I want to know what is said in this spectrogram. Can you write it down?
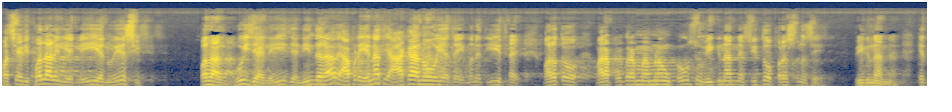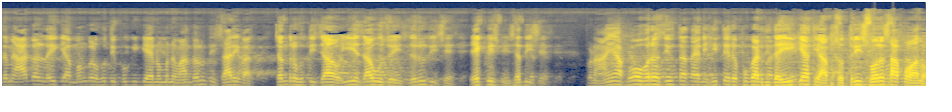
પછેડી પલાળી લે એટલે ઈ એનું એસી પલાળી હુઈ જાય એટલે ઈ જે નીંદર આવે, આપણે એનાથી આઘા ન હોયા જાય મને તો ઈ થાય. મારો તો, મારા પ્રોગ્રામમાં હમણાં હું કહું છું, વિજ્ઞાનને સીધો પ્રશ્ન છે, વિજ્ઞાનને. કે તમે આગળ લઈ ગયા, મંગળ સુધી પૂગી ગયા, એનો મને વાંધો નથી, સારી વાત. ચંદ્ર સુધી જાઓ એ જવું જોઈએ, જરૂરી છે, એકવીસમી સદી છે. પણ અહીંયા સો વર્ષ જીવતા હતા, એને હિતેરે પુગાડી દીધા. એ ક્યાંથી આપશો? ત્રીસ વર્ષ આપો હાલો.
